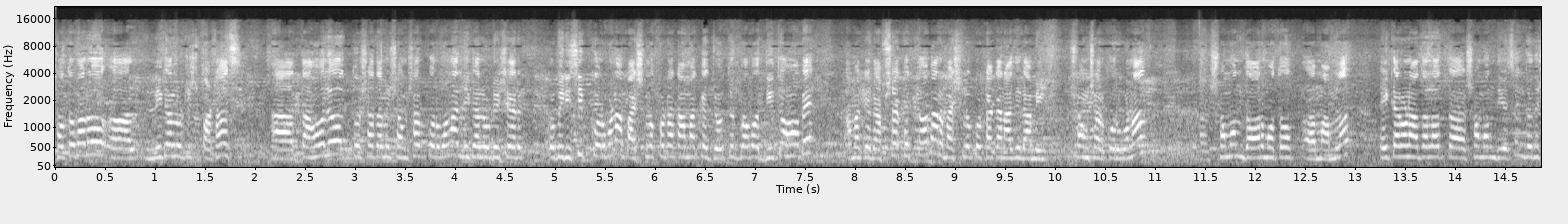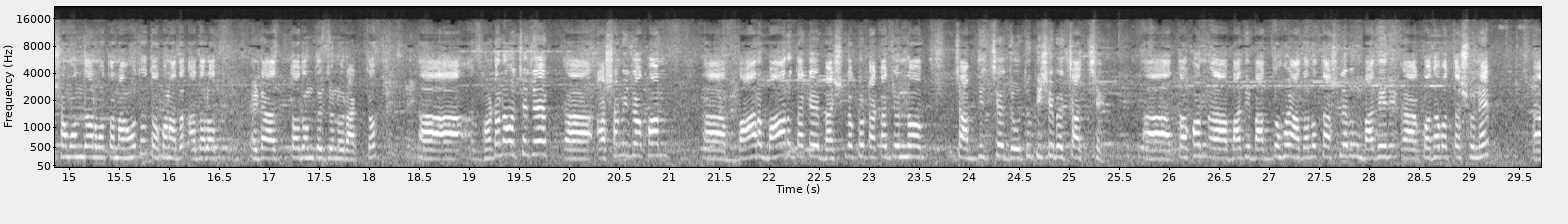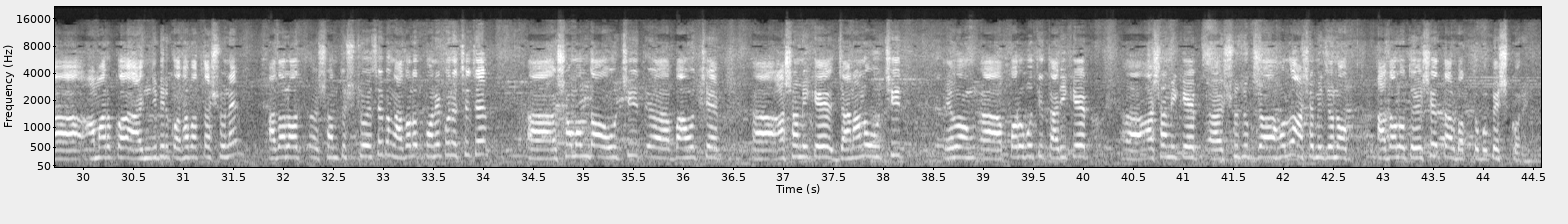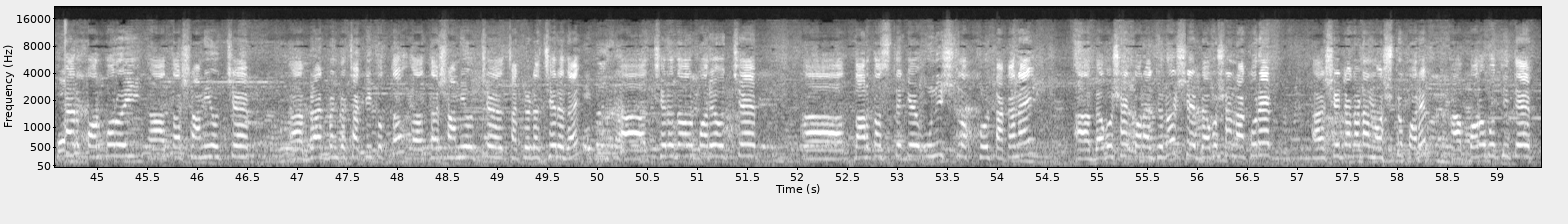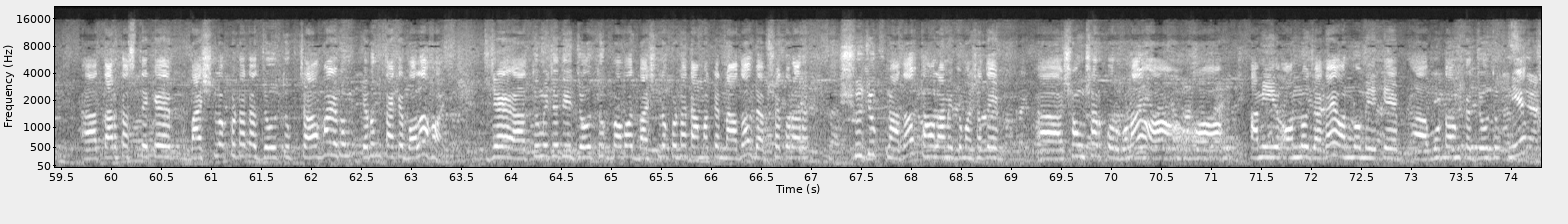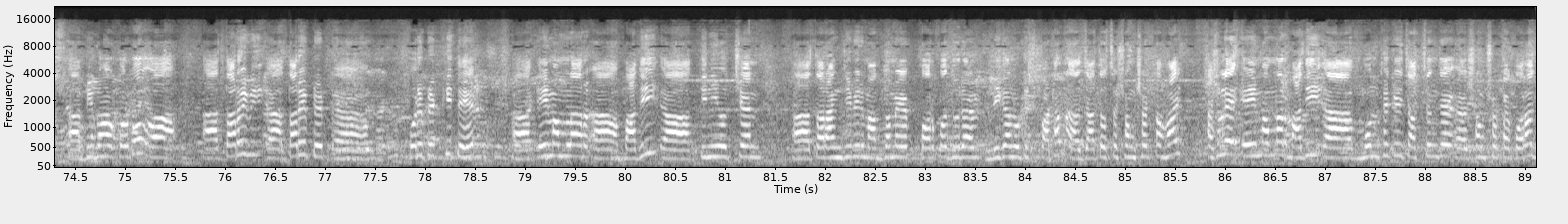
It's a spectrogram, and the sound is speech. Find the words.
শতবারও legal notice পাঠাস তাহলেও তোর সাথে আমি সংসার করব না লিগাল নোটিশের কবি রিসিভ করব না। বাইশ লক্ষ টাকা আমাকে যৌতুক বাবদ দিতে হবে, আমাকে ব্যবসা করতে হবে, আর বাইশ লক্ষ টাকা না দিলে আমি সংসার করব না। সমন দেওয়ার মতো মামলা। এই কারণে আদালত সমন দিয়েছেন। যদি সমন দেওয়ার মতো না হতো, তখন আদ- আদালত এটা তদন্তের জন্য রাখত। ঘটনা হচ্ছে যে আসামি যখন বারবার তাকে বাইশ লক্ষ টাকার জন্য চাপ দিচ্ছে, যৌতুক হিসেবে চাচ্ছে তখন বাদী বাধ্য হয়ে আদালত আসলে এবং বাদীর কথাবার্তা শুনে আমার আইনজীবীর কথাবার্তা শুনে আদালত সন্তুষ্ট হয়েছে এবং আদালত মনে করেছে যে সমন দেওয়া উচিত বা হচ্ছে আসামিকে জানানো উচিত এবং পরবর্তী তারিখে আসামিকে সুযোগ দেওয়া হলো। আসামি যেন আদালতে এসে তার বক্তব্য পেশ করে। তার পরপরই তার স্বামী হচ্ছে ব্র্যাক ব্যাংকে চাকরি করতো তার স্বামী হচ্ছে চাকরিটা ছেড়ে দেয়। ছেড়ে দেওয়ার পরে হচ্ছে তার কাছ থেকে উনিশ লক্ষ টাকা নেয় আহ, ব্যবসায় করার জন্য। সে ব্যবসা না করে সেই টাকাটা নষ্ট করে। পরবর্তীতে তার কাছ থেকে বাইশ লক্ষ টাকা যৌতুক চাওয়া হয় এবং এবং তাকে বলা হয় যে তুমি যদি যৌতুক বাবদ বাইশ লক্ষ টাকা আমাকে না দাও, ব্যবসা করার সুযোগ না দাও, তাহলে আমি তোমার সাথে সংসার করব না। আমি অন্য জায়গায় অন্য মেয়েকে মোটা অঙ্কের যৌতুক নিয়ে বিবাহ করব। তারই তারই পরিপ্রেক্ষিতে এই মামলার বাদী তিনি হচ্ছেন তার আইনজীবীর মাধ্যমে পরপর দুরা লিগাল নোটিশ পাঠান যাতে হচ্ছে সংসারটা হয়। আসলে এই মামলার বাদী মন থেকেই চাচ্ছেন যে সংসারটা করার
